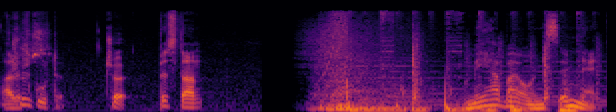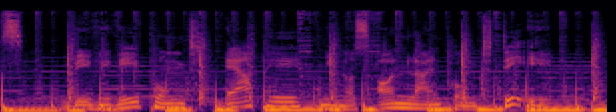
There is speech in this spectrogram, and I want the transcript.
alles Tschüss. Gute. Tschö. Bis dann. Mehr bei uns im Netz www.rp-online.de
